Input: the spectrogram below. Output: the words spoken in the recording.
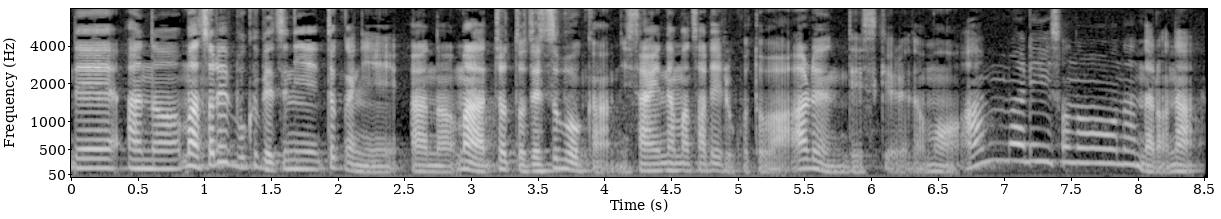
であのまあそれ僕別に特にあのまあちょっと絶望感に苛まされることはあるんですけれどもあんまりそのなんだろうな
